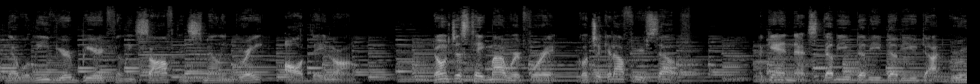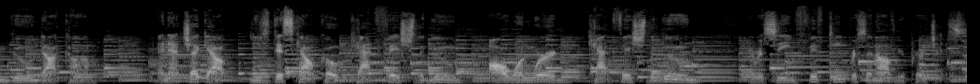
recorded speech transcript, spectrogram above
that will leave your beard feeling soft and smelling great all day long. Don't just take my word for it, go check it out for yourself. Again, that's www.groomgoon.com. And at checkout, use discount code CATFISHTheGoon, all one word, Catfish the Goon, and receive 15% off your purchase.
